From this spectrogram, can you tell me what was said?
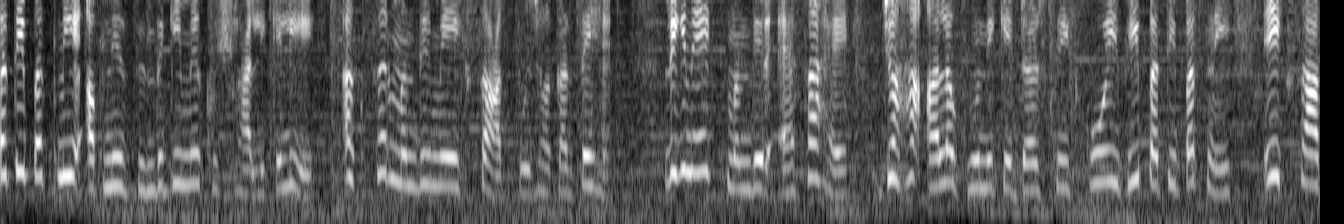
पति पत्नी अपनी ज़िंदगी में खुशहाली के लिए अक्सर मंदिर में एक साथ पूजा करते हैं। लेकिन एक मंदिर ऐसा है जहाँ अलग होने के डर से कोई भी पति पत्नी एक साथ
